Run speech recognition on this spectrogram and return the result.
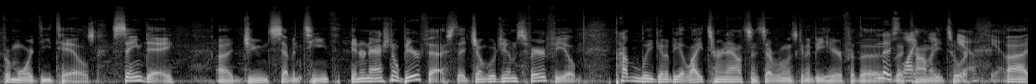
for more details. Same day, uh, June 17th, International Beer Fest at Jungle Jim's Fairfield. Probably going to be a light turnout since everyone's going to be here for the, Most the likely, comedy tour. yeah, yeah. Uh,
